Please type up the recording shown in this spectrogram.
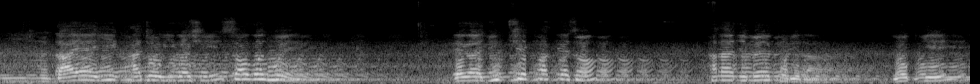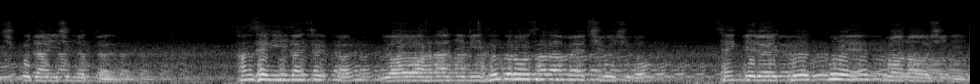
음, 나의 이 가족 이것이 썩은 후에 내가 육체 밖에서 하나님을 보리라. 욥기 19장 26절. 창세기 2장 7절. 여호와 하나님이 흙으로 사람을 지으시고 생기를 그 코에 불어넣으시니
